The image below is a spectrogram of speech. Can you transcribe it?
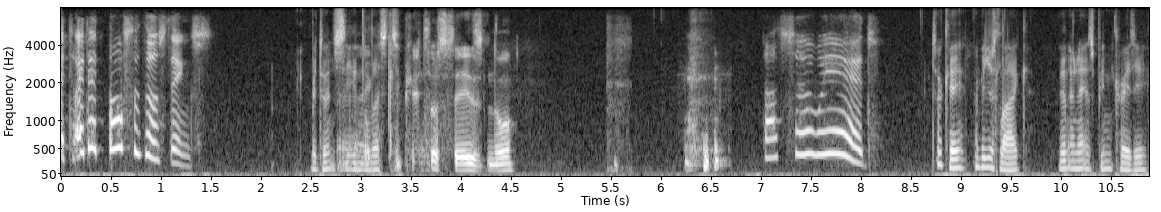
it! I did both of those things. We don't see uh, in the uh, list. Computer says no. That's so weird. It's okay. Maybe just lag. The internet has been crazy.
